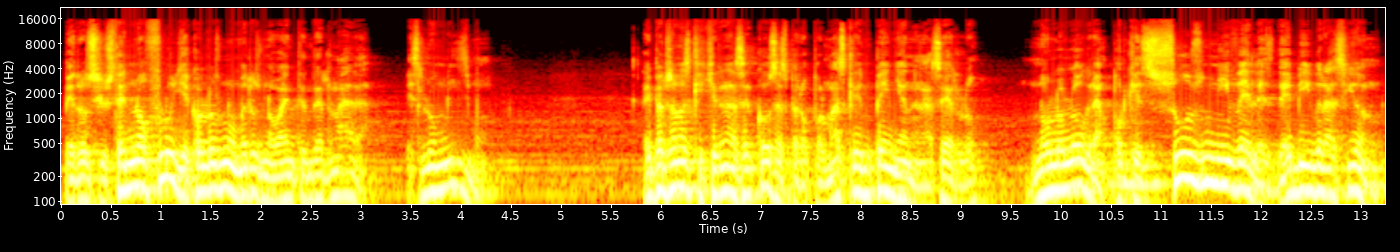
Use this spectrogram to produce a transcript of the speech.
Pero si usted no fluye con los números no va a entender nada. Es lo mismo. Hay personas que quieren hacer cosas, pero por más que empeñan en hacerlo, no lo logran porque sus niveles de vibración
